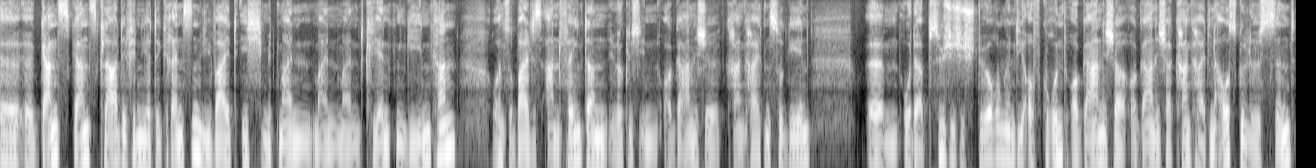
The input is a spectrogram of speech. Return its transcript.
äh, äh, ganz, ganz klar definierte Grenzen, wie weit ich mit meinen, meinen, meinen Klienten gehen kann. Und sobald es anfängt, dann wirklich in organische Krankheiten zu gehen, ähm, oder psychische Störungen, die aufgrund organischer, organischer Krankheiten ausgelöst sind,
